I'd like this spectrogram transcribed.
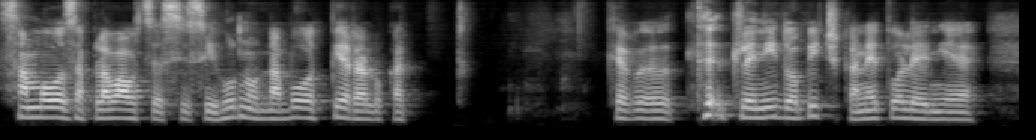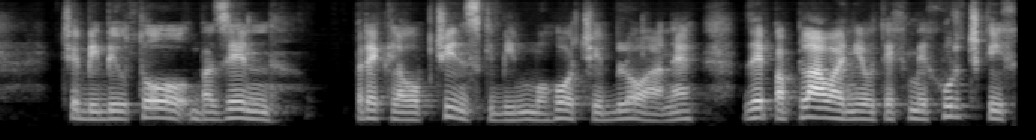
samo za plavalce se sigurno ne bo odpiralo, ker tule ni dobička, ne, tole je, če bi bil to bazen, rekla, občinski, bi mogoče bilo. Zdaj pa plavanje v teh mehurčkih,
